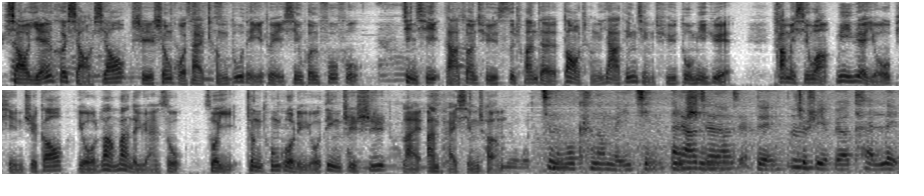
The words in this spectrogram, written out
小严和小肖是生活在成都的一对新婚夫妇，近期打算去四川的稻城亚丁景区度蜜月。他们希望蜜月游品质高，有浪漫的元素。所以正通过旅游定制师来安排行程，既能够看到美景，但是呢，对，就是也不要太累，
